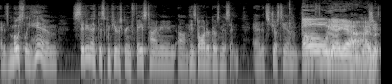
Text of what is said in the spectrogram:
and it's mostly him sitting at this computer screen FaceTiming. Um, his daughter goes missing, and it's just him. Oh, yeah, yeah. I she re- is.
